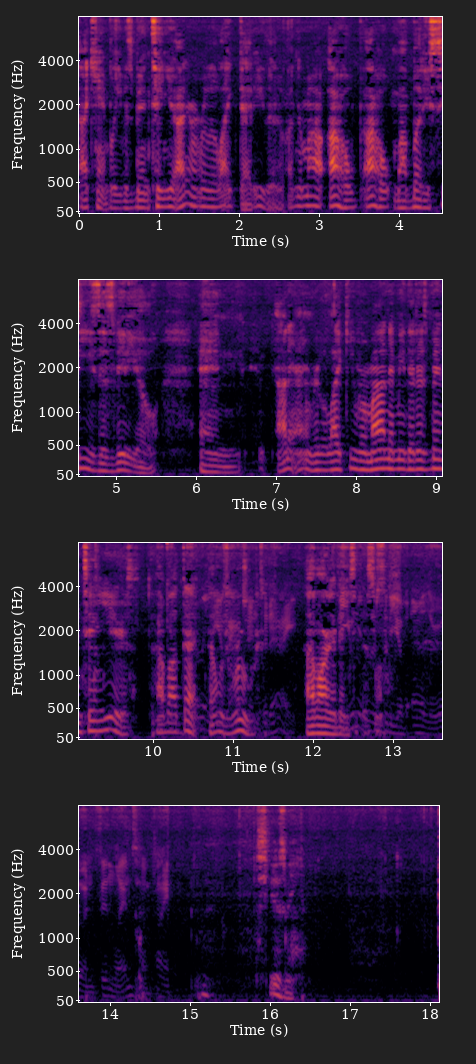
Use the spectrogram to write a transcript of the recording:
I can't believe it's been 10 years. I didn't really like that either. I, my, I hope I hope my buddy sees this video. And I didn't, I didn't really like you reminding me that it's been 10 years. How about that? That was rude. I've already been to this one. Excuse me.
